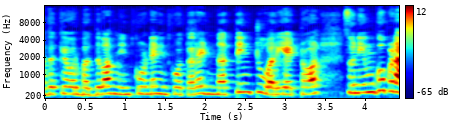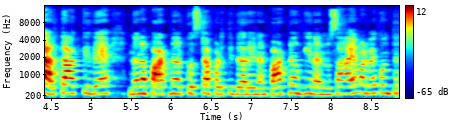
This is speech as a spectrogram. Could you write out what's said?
ಅದಕ್ಕೆ ಅವ್ರು ಬದ್ಧವಾಗಿ ನಿಂತ್ಕೊಂಡೇ ನಿಂತ್ಕೋತಾರೆ. Nothing to worry at all so ನಿಮ್ಗೂ ಕೂಡ ಅರ್ಥ ಆಗ್ತಿದೆ. ನನ್ನ ಪಾರ್ಟ್ನರ್ ಕಷ್ಟಪಡ್ತಿದ್ದಾರೆ. ನನ್ನ ಪಾರ್ಟ್ನರ್ಗೆ ನಾನು ಸಹಾಯ ಮಾಡಬೇಕು ಅಂತ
